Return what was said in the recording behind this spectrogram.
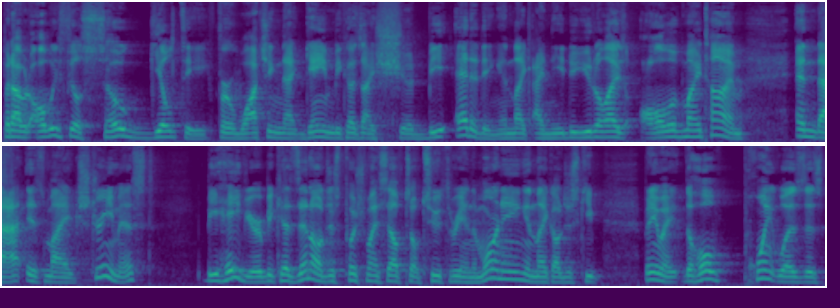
but I would always feel so guilty for watching that game because I should be editing and like I need to utilize all of my time. And that is my extremist behavior because then I'll just push myself till two, three in the morning and like I'll just keep. But anyway, the whole point was is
